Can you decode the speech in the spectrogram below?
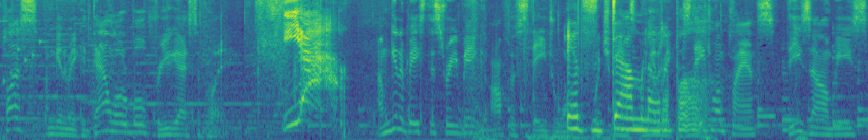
Plus, I'm gonna make it downloadable for you guys to play. Yeah! I'm gonna base this remake off of stage one. It's which means I'm gonna make downloadable. Stage one plants, these zombies,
